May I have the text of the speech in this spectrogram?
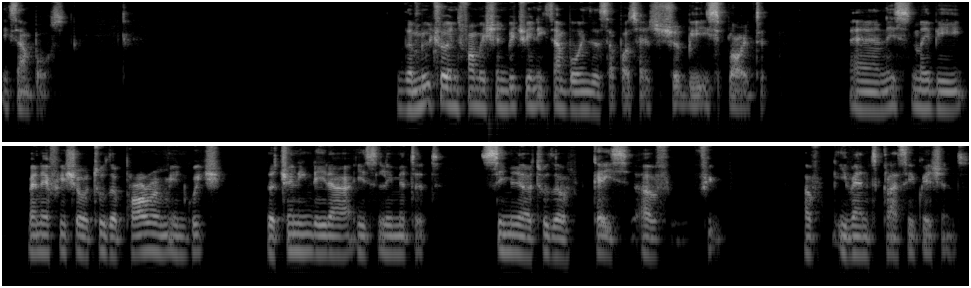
examples. The mutual information between examples in the support set should be exploited and this may be beneficial to the problem in which the training data is limited, similar to the case of, of event classifications.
